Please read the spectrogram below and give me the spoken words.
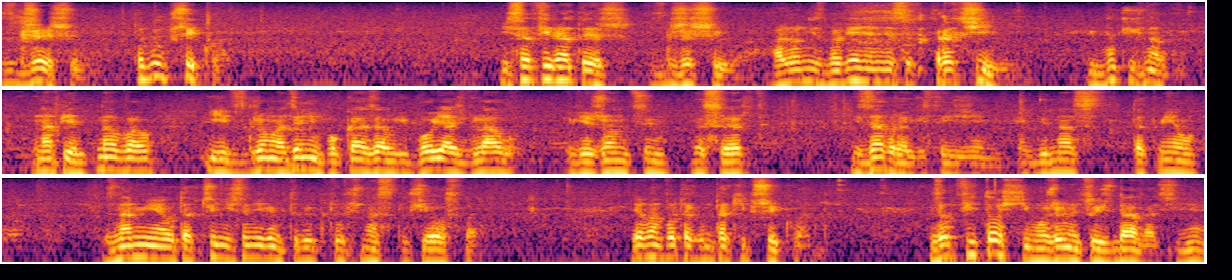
zgrzeszył. To był przykład. I Safira też zgrzeszyła, ale oni zbawienia nie stracili. I Bóg ich na, napiętnował i w zgromadzeniu pokazał i bojaźń wlał wierzącym do serc i zabrał ich z tej ziemi. Jakby nas tak miał, z nami miał tak czynić, to nie wiem, który ktoś nas tu się ostał. Ja wam podam taki przykład. Z obfitości możemy coś dawać, nie?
